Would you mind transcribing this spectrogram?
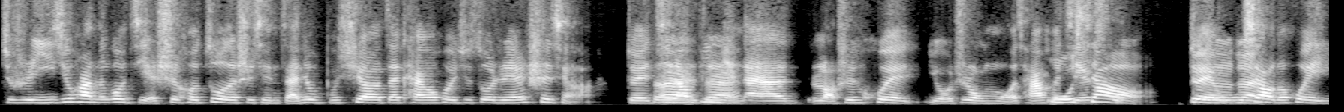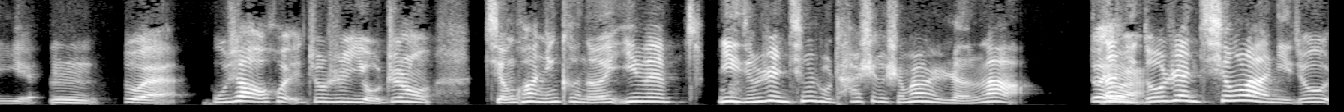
就是一句话能够解释和做的事情，咱就不需要再开个会去做这件事情了。对，尽量避免大家老是会有这种摩擦和接触。效对无效的会议，嗯，对，无效的会就是有这种情况，你可能因为你已经认清楚他是个什么样的人了，对那你都认清了，你就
